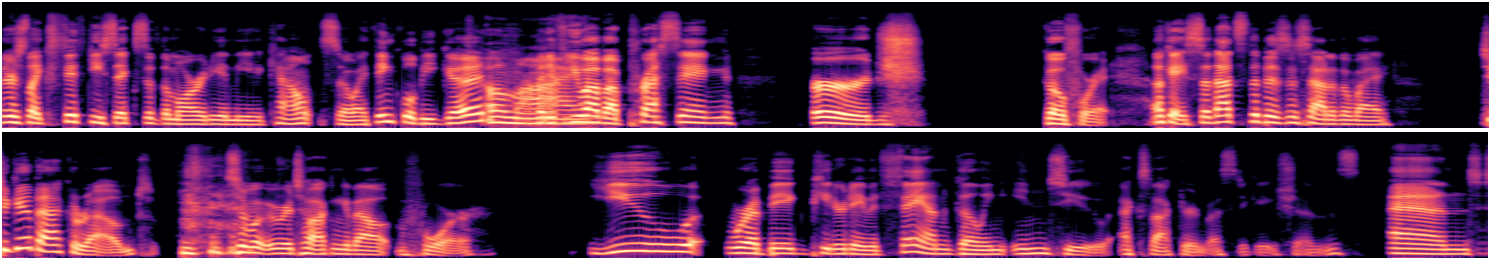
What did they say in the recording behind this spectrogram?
There's like 56 of them already in the account, so I think we'll be good. Oh my. But if you have a pressing urge, go for it. Okay, so that's the business out of the way. To go back around to what we were talking about before, you were a big Peter David fan going into X Factor investigations, and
